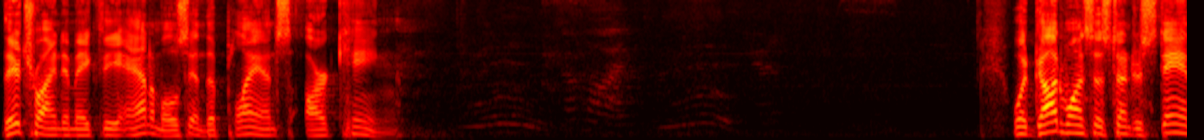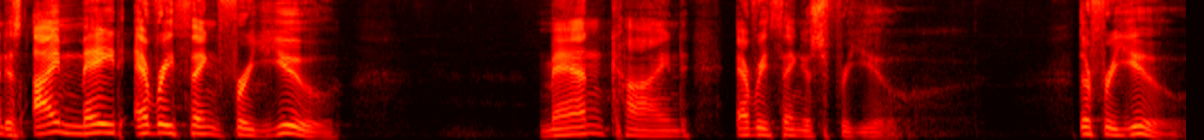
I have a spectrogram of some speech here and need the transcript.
they're trying to make the animals and the plants our king. What God wants us to understand is I made everything for you. Mankind, everything is for you. They're for you.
